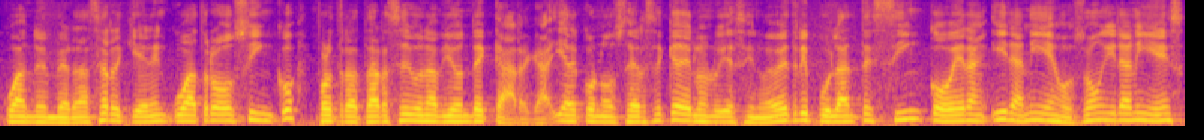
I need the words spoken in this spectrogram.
cuando en verdad se requieren 4 o 5 por tratarse de un avión de carga. Y al conocerse que de los 19 tripulantes 5 eran iraníes o son iraníes,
